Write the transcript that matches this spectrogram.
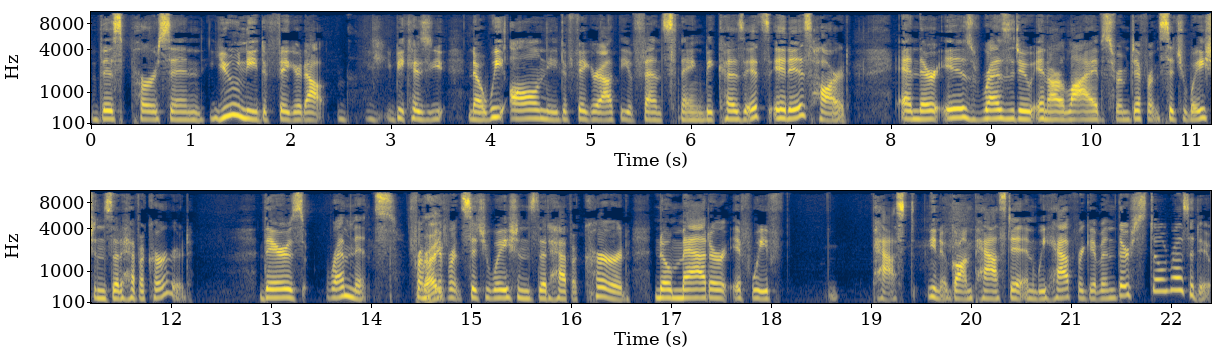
this person you need to figure it out because you no we all need to figure out the offense thing because it's it is hard. And there is residue in our lives from different situations that have occurred. There's remnants from Right. different situations that have occurred no matter if we've passed you know gone past it and we have forgiven there's still residue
